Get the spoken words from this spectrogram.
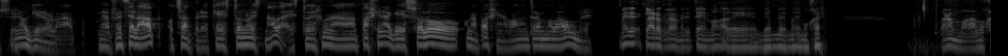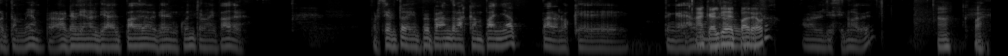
sí. No quiero la app. Me ofrece la app, ostras, pero es que esto no es nada. Esto es una página que es solo una página. Vamos a entrar en moda hombre. claro, claro, métete en moda de, hombre, de mujer. Bueno, en moda mujer también. Pero ahora que viene el Día del Padre, a ver qué encuentro a mi padre. Por cierto, ir preparando las campañas para los que tengáis algo. ¿Ah, que el Día del Padre ahora? Ahora el 19. Ah, vale.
